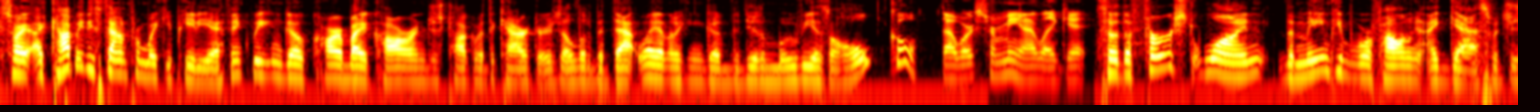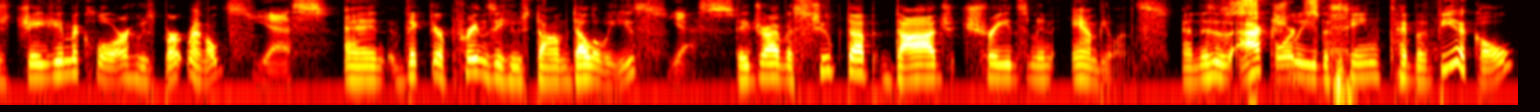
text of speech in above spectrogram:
Sorry, I copied these down from Wikipedia. I think we can go car by car and just talk about the characters a little bit that way, and then we can go do the movie as a whole. Cool. That works for me. I like it. So the first one, the main people we're following, I guess, which is J.J. McClure, who's Burt Reynolds, Yes. and Victor Prinzi, who's Dom DeLuise. Yes. They drive a souped-up Dodge Tradesman ambulance, and this is actually the same type of vehicle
